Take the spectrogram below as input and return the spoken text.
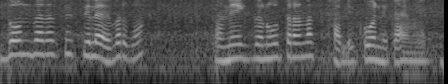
दोन जण सिसीला आहे बरं का? आणि एक जण उतरानाच खाली. कोण आहे काय माहिती?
